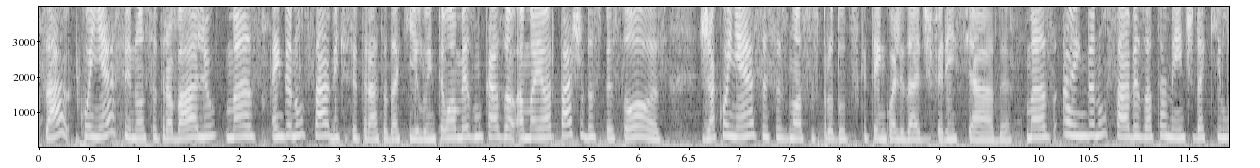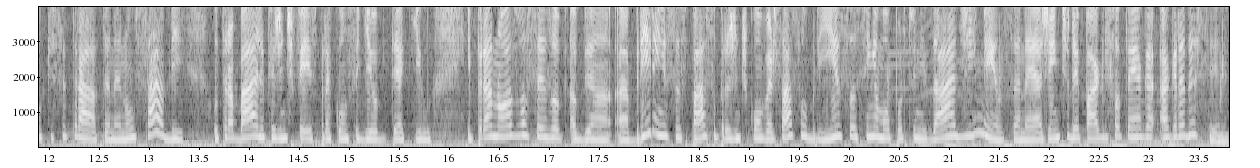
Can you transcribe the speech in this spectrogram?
sabe, conhecem nosso trabalho, mas ainda não sabe que se trata daquilo. Então, é o mesmo caso, a maior parte das pessoas já conhece esses nossos produtos que têm qualidade diferenciada, mas ainda não sabe exatamente daquilo que se trata, né? Não sabe o trabalho que a gente fez para conseguir obter aquilo. E para nós, vocês abrirem esse espaço para a gente conversar sobre isso, assim, é uma oportunidade imensa, né? A gente de Pagre só tem a agradecer, né?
